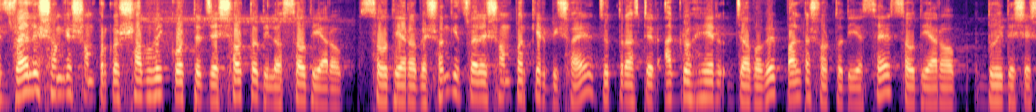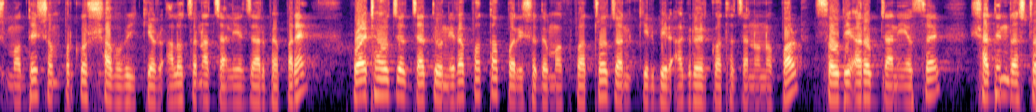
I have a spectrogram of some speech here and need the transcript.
ইসরায়েলের সঙ্গে সম্পর্ক স্বাভাবিক করতে যে শর্ত দিল সৌদি আরব। সৌদি আরবের সঙ্গে ইসরায়েলের সম্পর্কের বিষয়ে যুক্তরাষ্ট্রের আগ্রহের জবাবে পাল্টা শর্ত দিয়েছে সৌদি আরব। দুই দেশের মধ্যে সম্পর্ক স্বাভাবিকের আলোচনা চালিয়ে যাওয়ার ব্যাপারে হোয়াইট হাউসের জাতীয় নিরাপত্তা পরিষদের মুখপাত্র জন কিরবির আগ্রহের কথা জানানোর পর সৌদি আরব জানিয়েছে, স্বাধীন রাষ্ট্র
